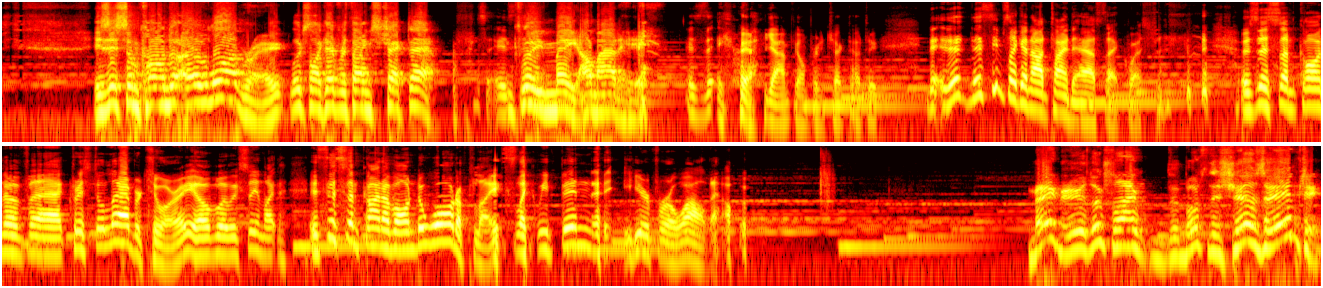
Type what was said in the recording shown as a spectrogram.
is this some kind of oh, library? Looks like everything's checked out. Is, Including me. I'm out of here. is the, yeah, yeah, I'm feeling pretty checked out too. Th- th- This seems like an odd time to ask that question. is this some kind of uh, crystal laboratory? Or what we've seen like, is this some kind of underwater place? Like we've been here for a while now. Maybe it looks like the, most of the shelves are empty.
